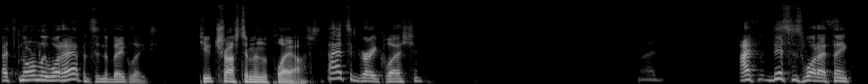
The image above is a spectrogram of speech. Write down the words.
That's normally what happens in the big leagues. Do you trust him in the playoffs? That's a great question. I th- this is what I think.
